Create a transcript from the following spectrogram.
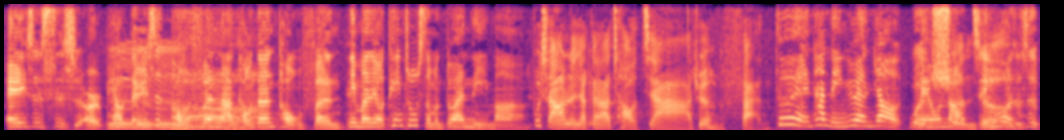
，A 是四十二票，嗯、等于是同分啦，啊同登同分。你们有听出什么端倪吗？不想让人家跟他吵架，啊，觉得很烦。对，他宁愿要没有脑筋，或者是。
